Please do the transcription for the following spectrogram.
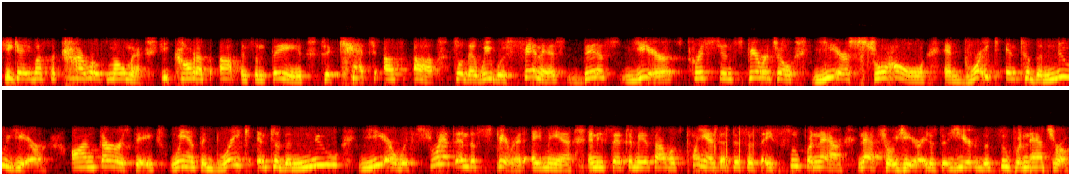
He gave us a Kairos moment. He caught us up in some things to catch us up so that we would finish this year's Christian spiritual year, strong and break into the new year on Thursday, Wednesday, break into the new year with strength in the spirit. Amen. And he said to me as I was praying that this is a supernatural year. It's the year of the supernatural.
